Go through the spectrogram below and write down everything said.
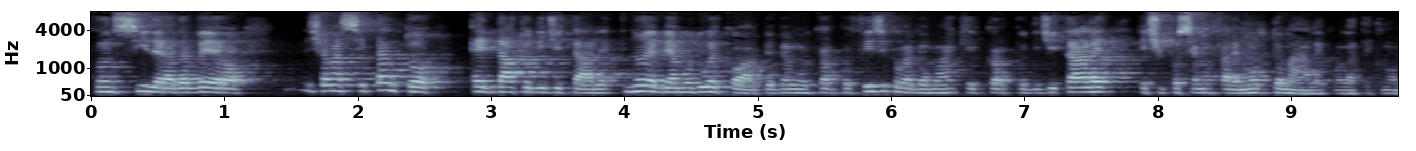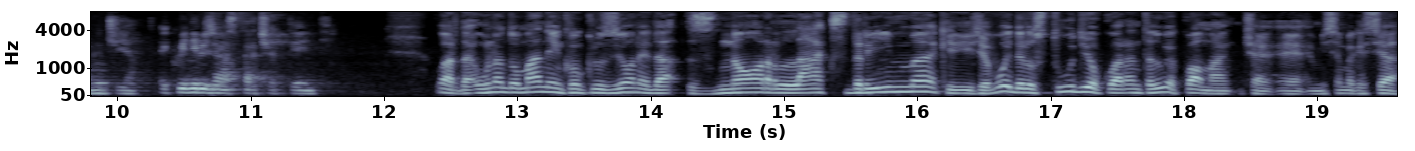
considera davvero, diciamo sì, tanto è dato digitale. Noi abbiamo due corpi, abbiamo il corpo fisico, ma abbiamo anche il corpo digitale e ci possiamo fare molto male con la tecnologia e quindi bisogna starci attenti. Guarda, una domanda in conclusione da Snorlax Dream che dice: Voi dello studio 42 qua, ma cioè, eh, mi sembra che sia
